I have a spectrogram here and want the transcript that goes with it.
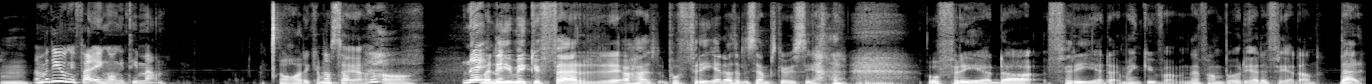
ja, men det är ungefär en gång i timmen. Ja, det kan man Något säga. Ja. Nej, Men det är ju mycket färre. Här, på fredag till exempel ska vi se här. Och fredag, fredag. Men gud, vad, när fan började fredagen? Där.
